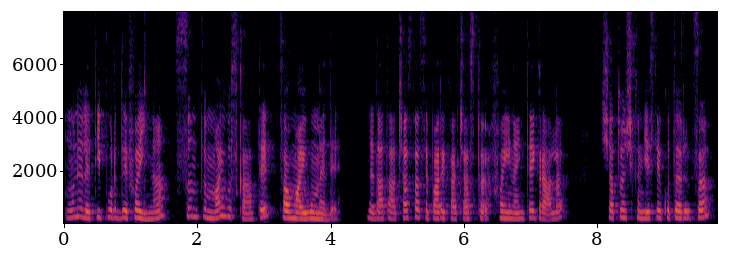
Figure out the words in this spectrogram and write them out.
unele tipuri de făină sunt mai uscate sau mai umede. De data aceasta se pare că această făină integrală și atunci când este cu tărâță,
